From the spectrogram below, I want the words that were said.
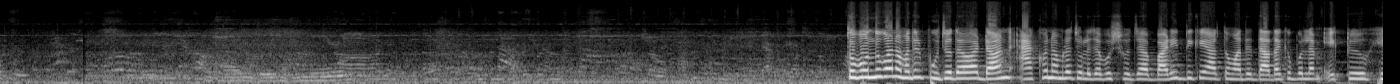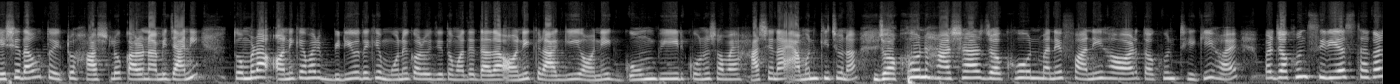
Bravo. তো বন্ধুগণ, আমাদের পুজো দেওয়া ডান এখন আমরা চলে যাব সোজা বাড়ির দিকে। আর তোমাদের দাদাকে বললাম, একটু হেসে দাও তো, একটু হাসলো। কারণ আমি জানি তোমরা অনেকে আমার ভিডিও দেখে মনে করো যে তোমাদের দাদা অনেক রাগী, অনেক গম্ভীর, কোনো সময় হাসে না, এমন কিছু না। যখন হাসার, যখন মানে ফানি হওয়ার, তখন ঠিকই হয়। বা যখন সিরিয়াস থাকার,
